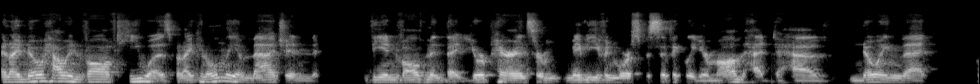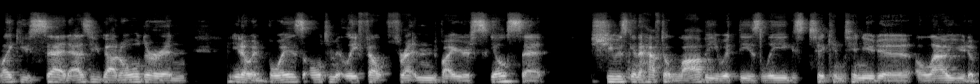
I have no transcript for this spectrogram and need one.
and I know how involved he was. But I can only imagine the involvement that your parents, or maybe even more specifically, your mom, had to have knowing that like you said as you got older and you know and boys ultimately felt threatened by your skill set she was going to have to lobby with these leagues to continue to allow you to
